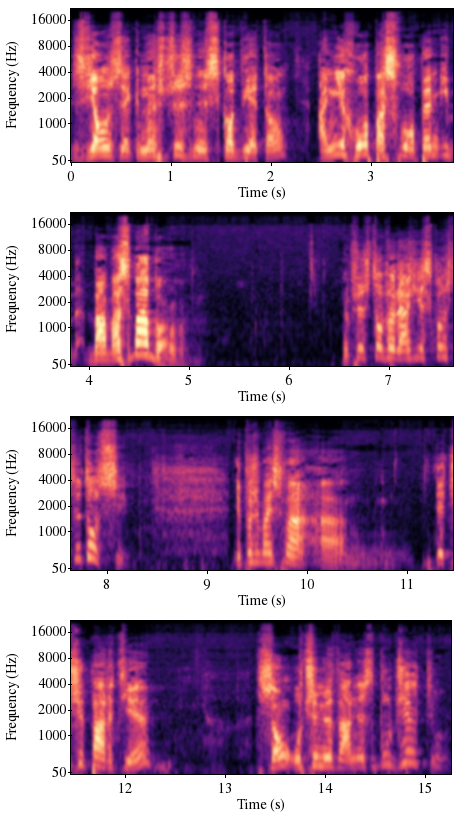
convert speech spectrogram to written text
związek mężczyzny z kobietą, a nie chłopa z chłopem i baba z babą. No przecież to wyraźnie w Konstytucji. I proszę Państwa, te trzy partie są utrzymywane z budżetu.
